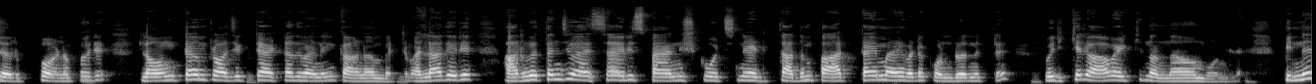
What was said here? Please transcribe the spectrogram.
ചെറുപ്പമാണ്. അപ്പൊ ഒരു ലോങ് ടേം പ്രോജക്റ്റ് ആയിട്ട് അത് വേണമെങ്കിൽ കാണാൻ പറ്റും. അല്ലാതെ ഒരു അറുപത്തഞ്ച് വയസ്സായ ഒരു സ്പാനിഷ് കോച്ചിനെ എടുത്ത് അതും പാർട്ട് ടൈം ആയി ഇവിടെ കൊണ്ടുവന്നിട്ട് ഒരിക്കലും ആ വഴിക്ക് നന്നാവാൻ പോകുന്നില്ല പിന്നെ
